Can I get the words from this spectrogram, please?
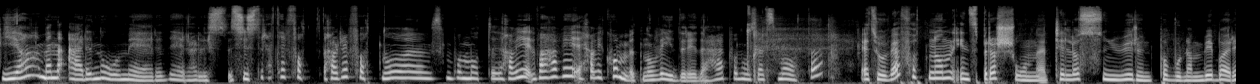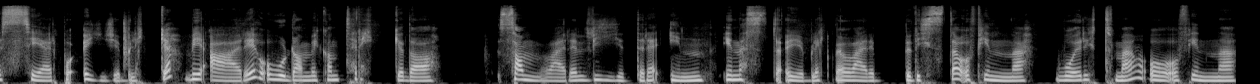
Ja, men er det noe mer dere har lyst til Syns dere at jeg har fått Har dere fått noe som på en måte Har vi, hva har vi, har vi kommet noe videre i det her på noen slags måte? Jeg tror vi har fått noen inspirasjoner til å snu rundt på hvordan vi bare ser på øyeblikket vi er i, og hvordan vi kan trekke da samværet videre inn i neste øyeblikk med å være bevisste og finne vår rytme og å finne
